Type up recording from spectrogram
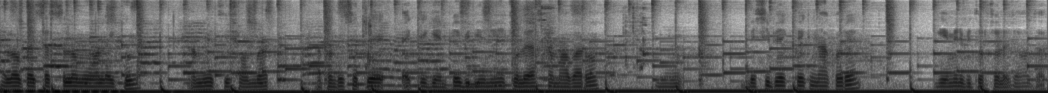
হ্যালো গাইস আসসালামু আলাইকুম। আমি হচ্ছি সম্রাট। আপনাদের সাথে একটি গেম প্লে ভিডিও নিয়ে চলে আসলাম আবারও। বেশি ব্যাক প্যাক না করে গেমের ভিতর চলে যাওয়া যাক।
